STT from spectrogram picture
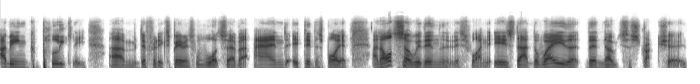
I mean, completely um, different experience whatsoever, and it didn't spoil it. And also within this one is that the way that the notes are structured,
